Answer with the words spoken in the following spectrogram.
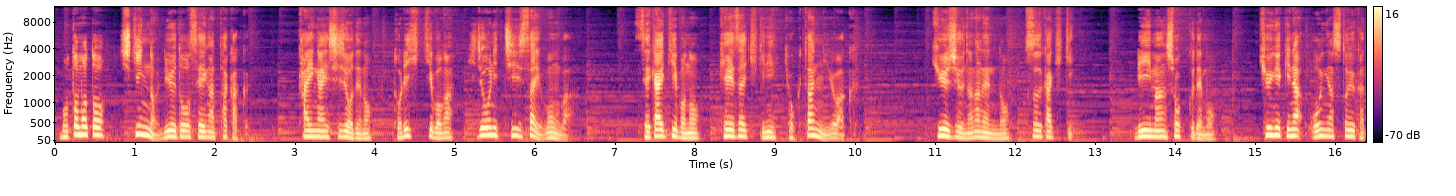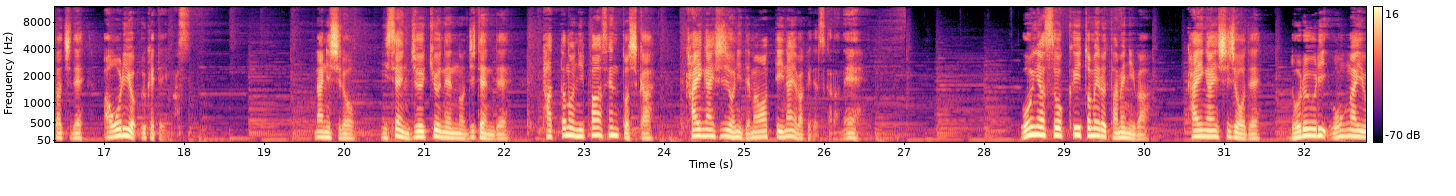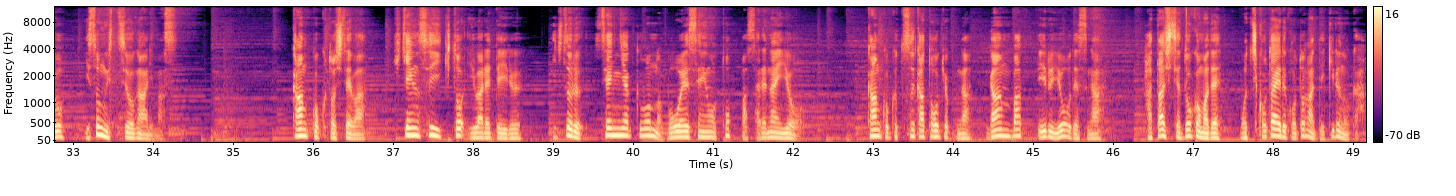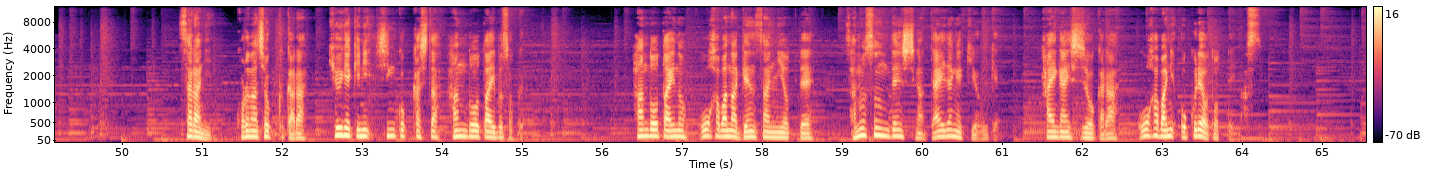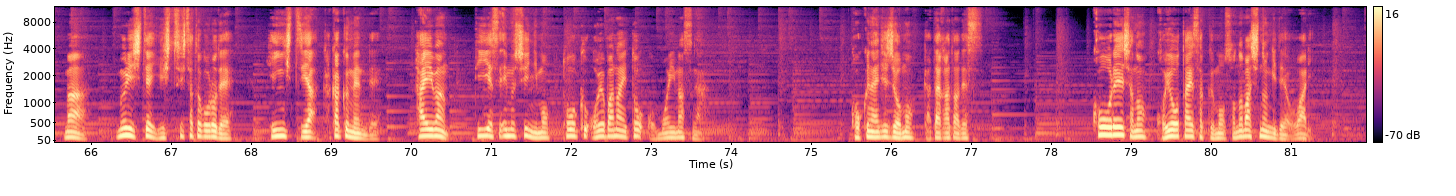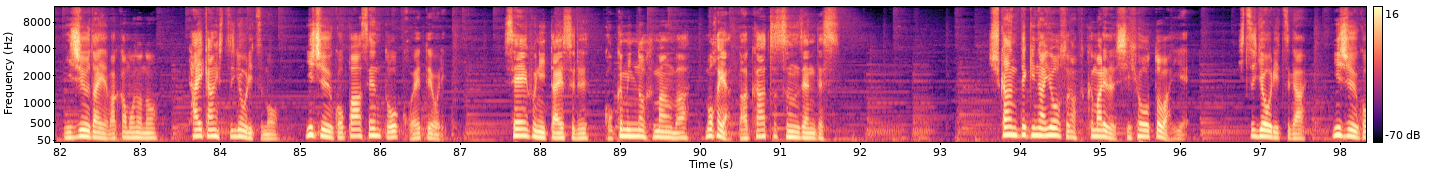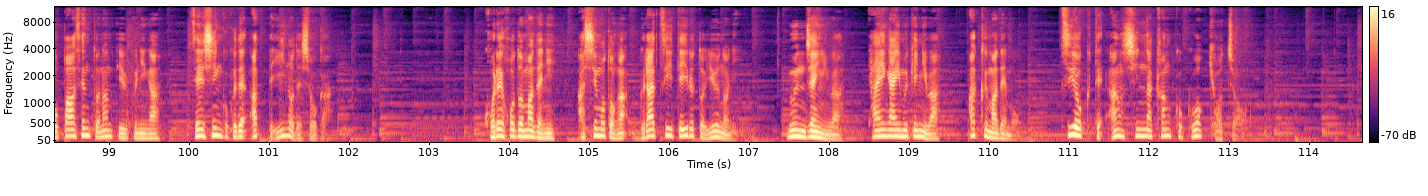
もともと資金の流動性が高く、海外市場での取引規模が非常に小さいウォンは、世界規模の経済危機に極端に弱く、97年の通貨危機、リーマンショックでも急激な温安という形で煽りを受けています。何しろ2019年の時点でたったの2%しか海外市場に出回っていないわけですからね。ウォン安を食い止めるためには、海外市場でドル売りウォン買いを急ぐ必要があります。韓国としては危険水域と言われている1ドル1200ウォンの防衛線を突破されないよう、韓国通貨当局が頑張っているようですが、果たしてどこまで持ちこたえることができるのか。さらにコロナショックから急激に深刻化した半導体不足。半導体の大幅な減産によってサムスン電子が大打撃を受け、海外市場から大幅に遅れをとっています。まあ、無理して輸出したところで品質や価格面で台湾 TSMC にも遠く及ばないと思いますが、国内事情もガタガタです。高齢者の雇用対策もその場しのぎで終わり、20代若者の体感失業率も25%を超えており、政府に対する国民の不満はもはや爆発寸前です。主観的な要素が含まれる指標とはいえ、失業率が25%なんていう国が先進国であっていいのでしょうか？これほどまでに足元がぐらついているというのに、ムン・ジェインは対外向けにはあくまでも強くて安心な韓国を強調。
